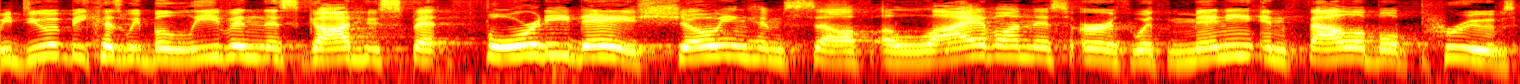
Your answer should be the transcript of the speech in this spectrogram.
We do it because we believe in this God who spent 40 days showing himself alive on this earth with many infallible proofs,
